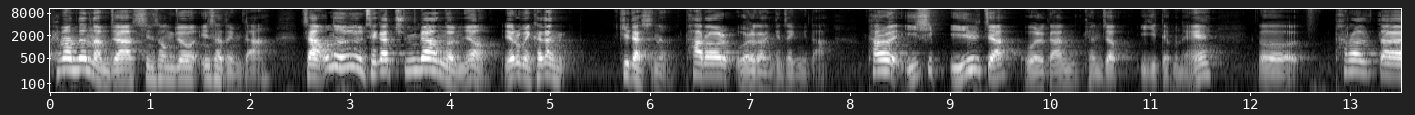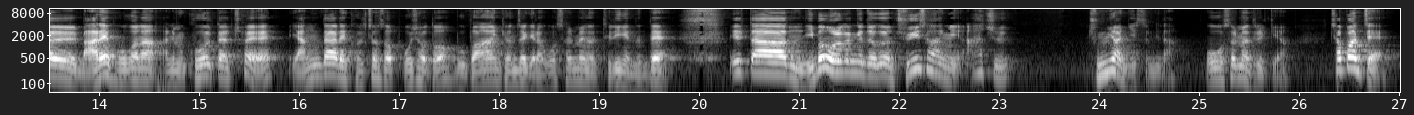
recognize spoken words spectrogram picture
표 만드는 남자 신성조 인사드립니다. 자 오늘 제가 준비한 거는요. 여러분이 가장 기대하시는 8월 월간 견적입니다. 8월 22일자 월간 견적이기 때문에 어, 8월달 말에 보거나 아니면 9월달 초에 양달에 걸쳐서 보셔도 무방한 견적이라고 설명을 드리겠는데 일단 이번 월간 견적은 주의사항이 아주 중요한 게 있습니다. 오 설명 드릴게요. 첫 번째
